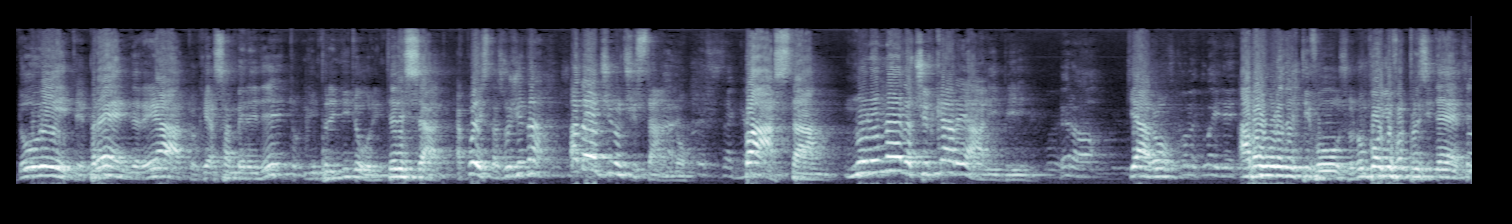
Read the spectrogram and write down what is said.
dovete prendere atto che a San Benedetto gli imprenditori interessati a questa società ad oggi non ci stanno. Basta, non andate a cercare alibi. Però, Chiaro? Ha paura del tifoso, non voglio fare il presidente.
